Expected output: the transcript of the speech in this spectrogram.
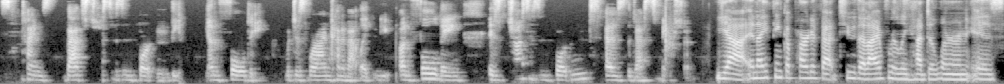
sometimes that's just as important the unfolding which is where i'm kind of at like unfolding is just as important as the destination Yeah. And I think a part of that too that I've really had to learn is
